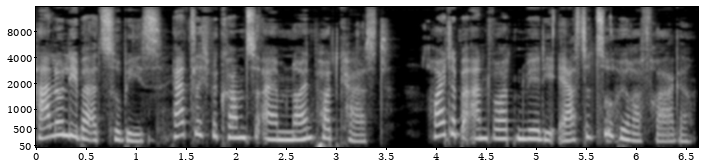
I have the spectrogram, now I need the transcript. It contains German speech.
Hallo liebe Azubis, herzlich willkommen zu einem neuen Podcast. Heute beantworten wir die erste Zuhörerfrage.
